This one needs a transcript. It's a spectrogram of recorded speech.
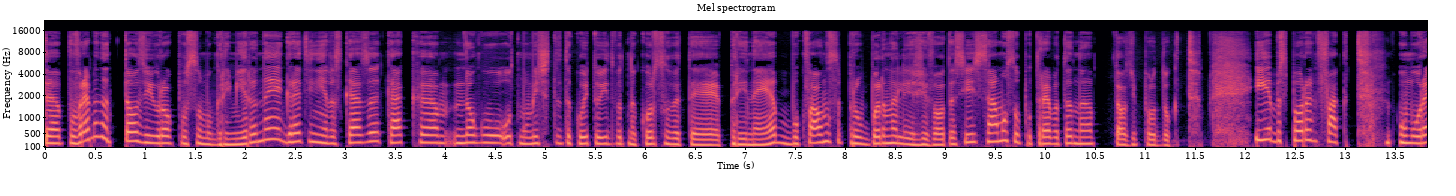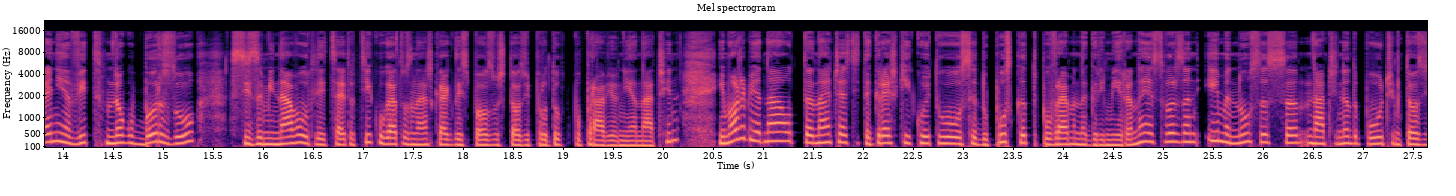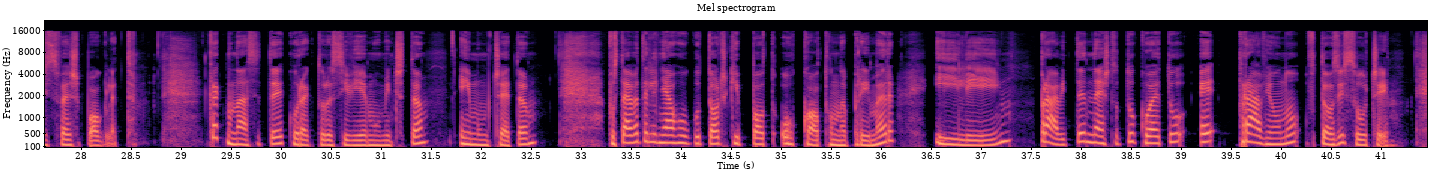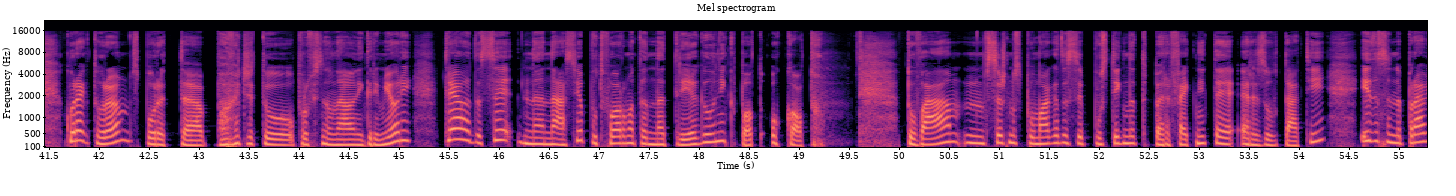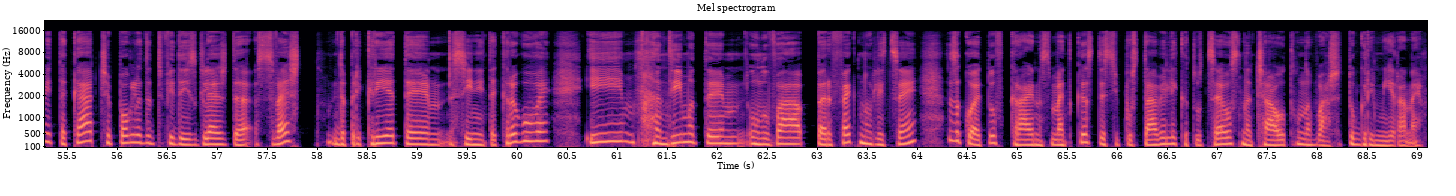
Та, по време на този урок по самогримиране, Грети ни разказа как много от момичетата, които идват на курсовете при нея, буквално са преобърнали живота си само с употребата на този продукт. И е безспорен факт. Уморения вид много бързо си заминава от лицето ти, когато знаеш как да използваш този продукт по правилния начин. И може би една от най-честите грешки, които се допускат по време на гримиране, е свързан именно с начина да получим този свеж поглед. Как нанасяте коректора си вие, момичета и момчета? Поставяте ли няколко точки под окото, например, или правите нещото, което е правилно в този случай. Коректора, според повечето професионални гримьори, трябва да се нанася под формата на триъгълник под окото. Това всъщност помага да се постигнат перфектните резултати и да се направи така, че погледът ви да изглежда свещ, да прикриете сините кръгове и да имате онова перфектно лице, за което в крайна сметка сте си поставили като цел с началото на вашето гримиране.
